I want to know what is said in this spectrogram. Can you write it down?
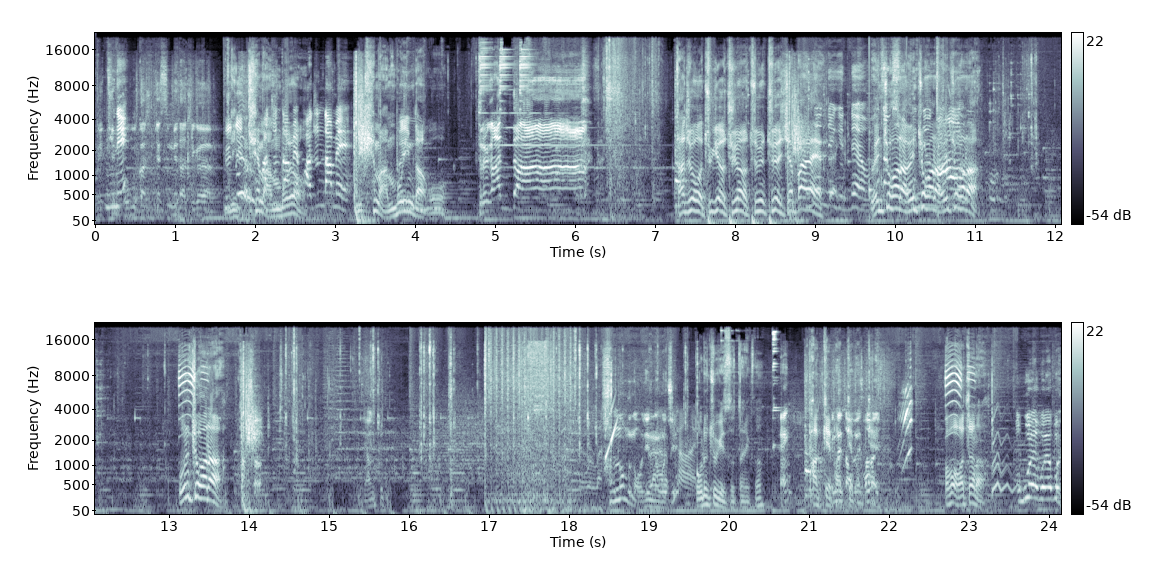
우리 팀 네? 도구까지 깼습니다 지금. 니캠안 봐준 다음에 보여. 봐준 다음에. 니캠안 보인다고. 들어간다. 다 죽어 죽여 죽여 죽여 죽여 진짜 빨리. 얘기인데 왼쪽 하나 왼쪽 하나 왼쪽 하나. 오른쪽 하나 한 놈은 어디 있는 거지? 오른쪽에 있었다니까? 엥? 밖에 밖에 왜 밖에. 봐봐 왔잖아. 어 뭐야 뭐야 뭐야.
